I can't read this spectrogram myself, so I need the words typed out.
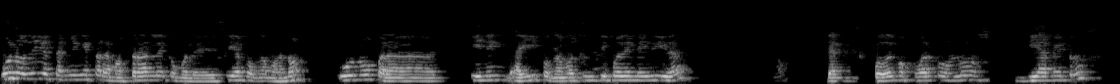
Uno de ellos también es para mostrarle, como le decía, pongamos, ¿no? Uno para, tienen ahí, pongamos un tipo de medidas, ¿no? Ya podemos jugar con los diámetros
